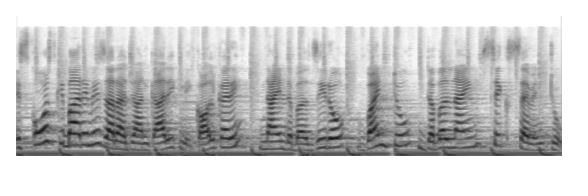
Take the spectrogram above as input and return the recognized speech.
इस कोर्स के बारे में ज़्यादा जानकारी के लिए कॉल करें nine double zero one two double nine six seven two.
